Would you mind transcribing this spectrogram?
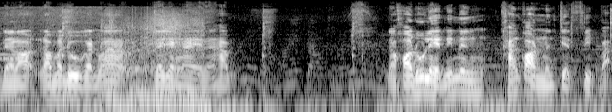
เดี๋ยวเราเรามาดูกันว่าจะยังไงนะครับ เดี๋ยวขอดูเลทนิดนึง ครั้งก่อนมัน70อะ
